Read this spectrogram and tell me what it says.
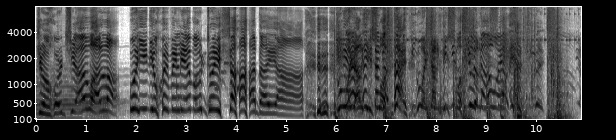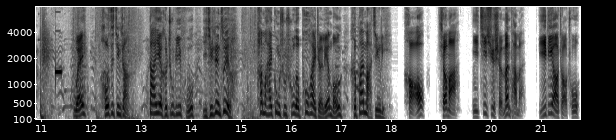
这会儿全完了，我一定会被联盟追杀的呀！我让你说，我让你说，又打我呀！喂，猴子警长，大叶和朱鼻福已经认罪了，他们还供述出了破坏者联盟和斑马经理。好，小马，你继续审问他们。一定要找出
